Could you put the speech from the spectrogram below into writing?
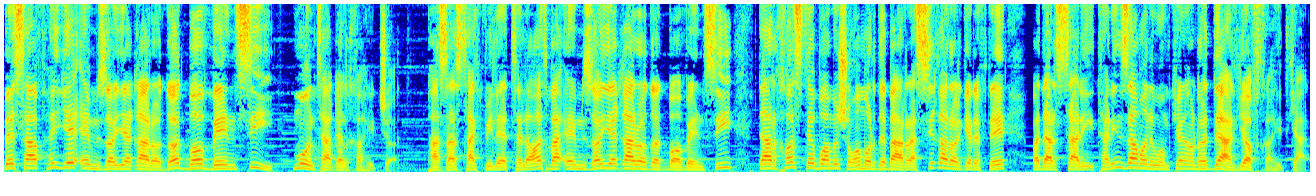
به صفحه امضای قرارداد با ونسی منتقل خواهید شد. پس از تکمیل اطلاعات و امضای قرارداد با ونسی درخواست وام شما مورد بررسی قرار گرفته و در سریع ترین زمان ممکن آن را دریافت خواهید کرد.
